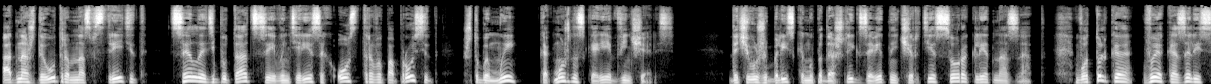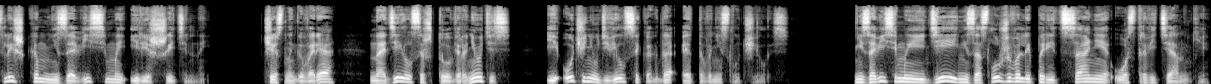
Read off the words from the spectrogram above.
Однажды утром нас встретит целая депутация и в интересах острова попросит, чтобы мы как можно скорее обвенчались. До чего же близко мы подошли к заветной черте 40 лет назад. Вот только вы оказались слишком независимой и решительной. Честно говоря, надеялся, что вернетесь, и очень удивился, когда этого не случилось. Независимые идеи не заслуживали порицания у островитянки,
